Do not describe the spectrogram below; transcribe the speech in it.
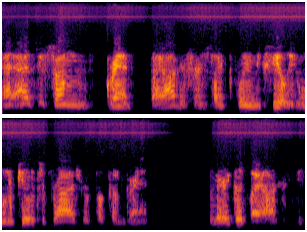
As do some Grant biographers like William McFeely, who won a Pulitzer Prize for a book on Grant. A very good biography.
